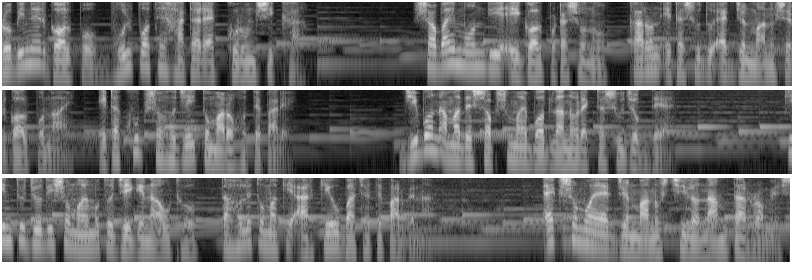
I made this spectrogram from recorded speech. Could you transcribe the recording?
রবিনের গল্প ভুল পথে হাঁটার এক করুণ শিক্ষা। সবাই মন দিয়ে এই গল্পটা শোনো, কারণ এটা শুধু একজন মানুষের গল্প নয়, এটা খুব সহজেই তোমারও হতে পারে। জীবন আমাদের সবসময় বদলানোর একটা সুযোগ দেয়। কিন্তু যদি সময় মতো জেগে না উঠো, তাহলে তোমাকে আর কেউ বাঁচাতে পারবে না। এক সময় একজন মানুষ ছিল, নাম তার রমেশ।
